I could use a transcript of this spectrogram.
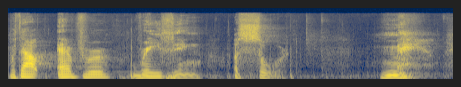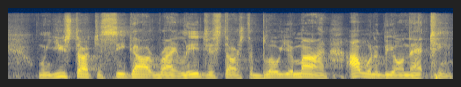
without ever raising a sword. Man, when you start to see God rightly, it just starts to blow your mind. I want to be on that team.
